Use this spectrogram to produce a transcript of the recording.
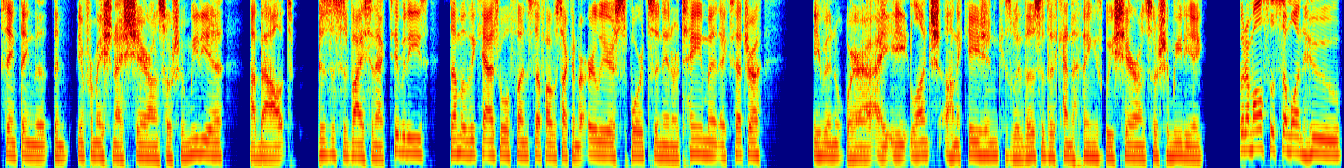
Same thing, the, the information I share on social media about business advice and activities, some of the casual fun stuff I was talking about earlier, sports and entertainment, etc. Even where I eat lunch on occasion, because those are the kind of things we share on social media but I'm also someone who,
